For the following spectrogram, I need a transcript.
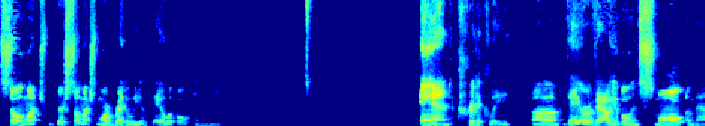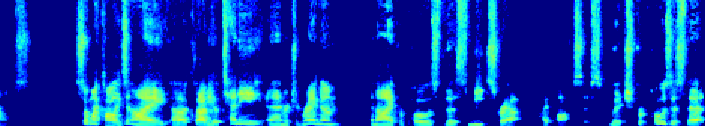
so much, there's so much more readily available in meat. And critically, um, they are valuable in small amounts. So my colleagues and I, uh, Claudio Tennie and Richard Wrangham, and I proposed this meat scrap hypothesis, which proposes that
